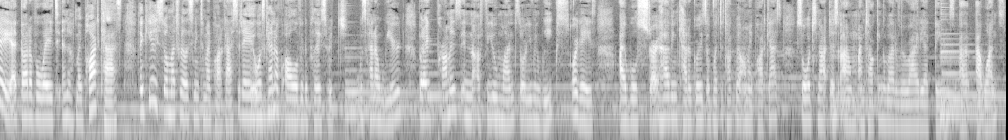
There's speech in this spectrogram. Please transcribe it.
Okay, I thought of a way to end off my podcast. Thank you guys so much for listening to my podcast today. It was kind of all over the place, which was kind of weird, but I promise in a few months or even weeks or days, I will start having categories of what to talk about on my podcast. So it's not just um, I'm talking about a variety of things uh, at once.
